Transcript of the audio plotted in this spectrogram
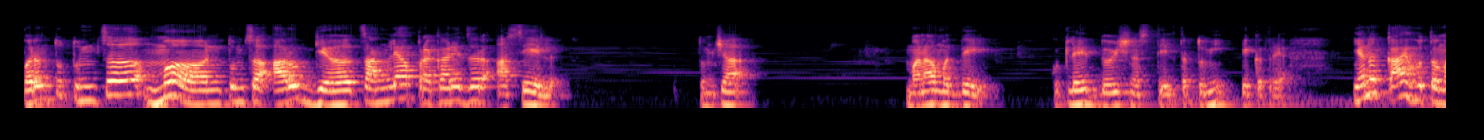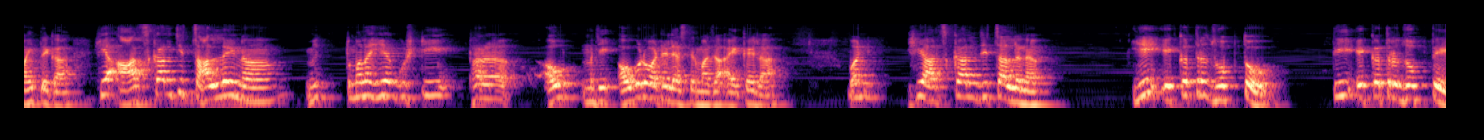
परंतु तुमचं मन तुमचं आरोग्य चांगल्या प्रकारे जर असेल तुमच्या मनामध्ये कुठलेही द्वेष नसतील तर तुम्ही एकत्र या. यानं काय होतं माहिती आहे का? हे आजकाल चाललंय ना मी तुम्हाला ह्या गोष्टी फार अव म्हणजे अवघड वाटायला असते माझं ऐकायला. पण ही आजकाल जे चाललं ना हे एकत्र झोपतो ती एकत्र झोपते.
